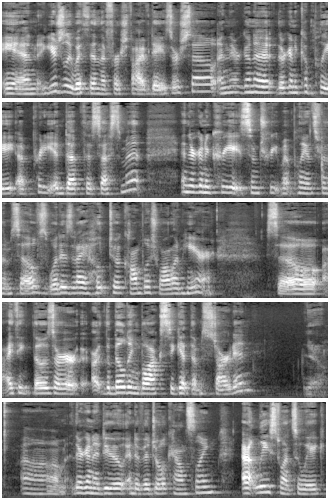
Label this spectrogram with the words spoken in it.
and usually within the first five days or so and they're going to they're going to complete a pretty in-depth assessment and they're going to create some treatment plans for themselves what is it i hope to accomplish while i'm here so i think those are, are the building blocks to get them started Yeah. Um, they're going to do individual counseling at least once a week.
